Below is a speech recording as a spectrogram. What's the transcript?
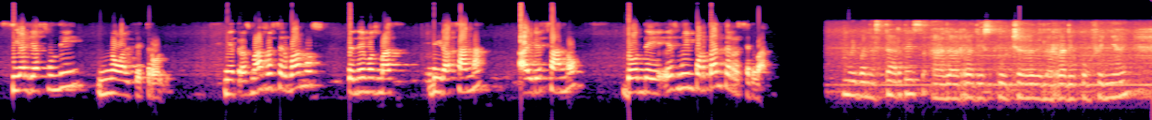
sí al Yasuní, no al petróleo. Mientras más reservamos, tenemos más vida sana, aire sano, donde es muy importante reservar. Muy buenas tardes a la radio escucha de la radio Confeñay.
